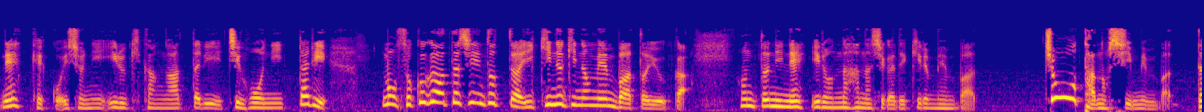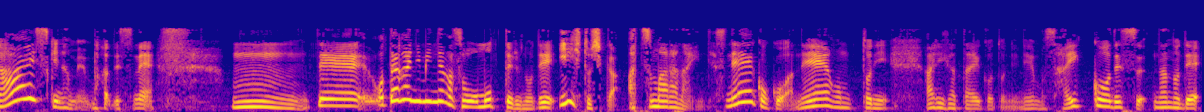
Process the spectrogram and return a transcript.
ね、結構一緒にいる期間があったり、地方に行ったり、もうそこが私にとっては息抜きのメンバーというか、本当にね、いろんな話ができるメンバー。超楽しいメンバー。大好きなメンバーですね。うん。で、お互いにみんながそう思ってるので、いい人しか集まらないんですね、ここはね。本当にありがたいことにね、もう最高です。なので、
